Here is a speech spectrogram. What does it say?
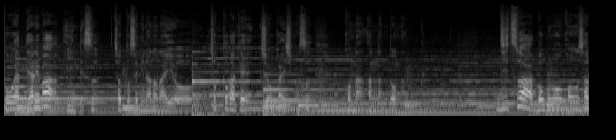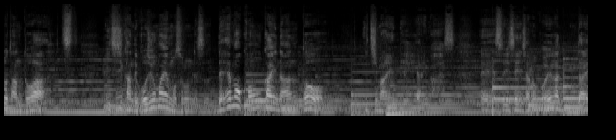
こうやってやればいいんです。ちょっとセミナーの内容をちょっとだけ紹介します。こんなんあんなんどんなん。実は僕のコンサルタントは1時間で50万円もするんです。でも今回なんと1万円でやります、えー、推薦者の声がだい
